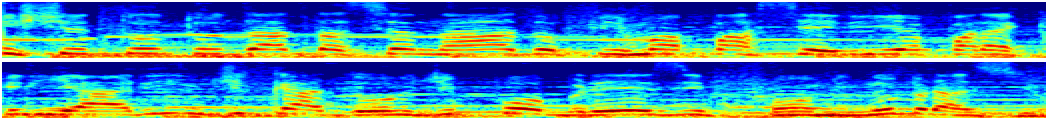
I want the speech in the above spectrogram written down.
Instituto Data Senado firma parceria para criar indicador de pobreza e fome no Brasil.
